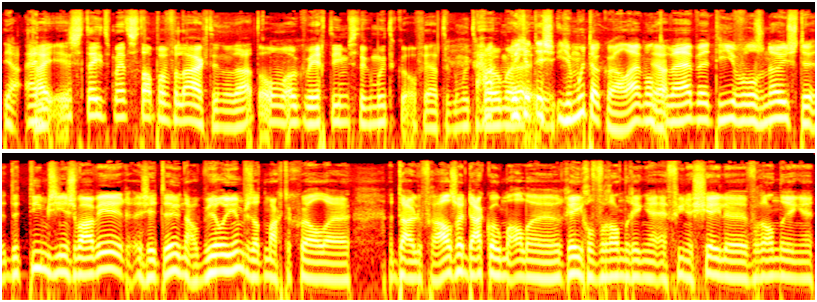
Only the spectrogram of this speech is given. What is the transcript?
Ja, en hij is steeds met stappen verlaagd inderdaad, om ook weer teams tegemoet te, of ja, tegemoet te Ja, komen. weet je, het is, je moet ook wel, hè? Want Ja. we hebben het hier voor ons neus, de, de teams die in zwaar weer zitten. Nou, Williams, dat mag toch wel eh, een duidelijk verhaal zijn. Daar komen alle regelveranderingen en financiële veranderingen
